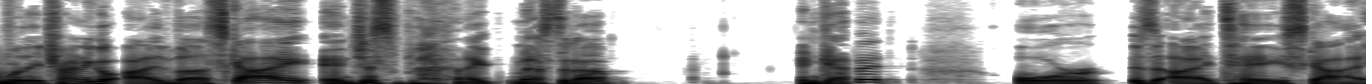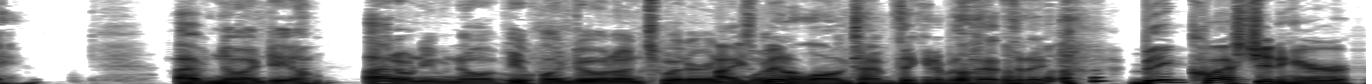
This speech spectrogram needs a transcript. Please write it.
were they trying to go I the Sky and just like messed it up and get it? Or is it I Sky? I have no idea. I don't even know what people are doing on Twitter anymore. I spent a long time thinking about that today. Big question here.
